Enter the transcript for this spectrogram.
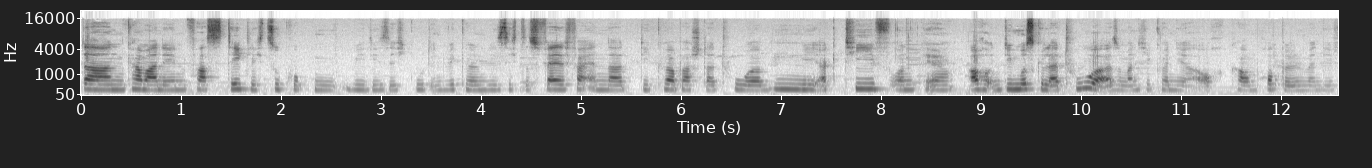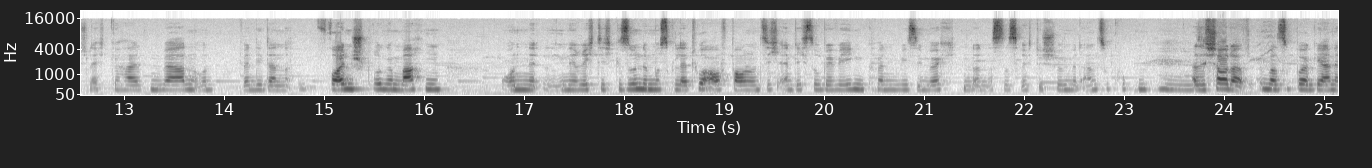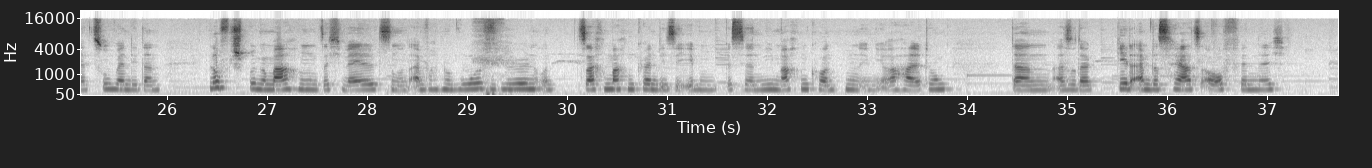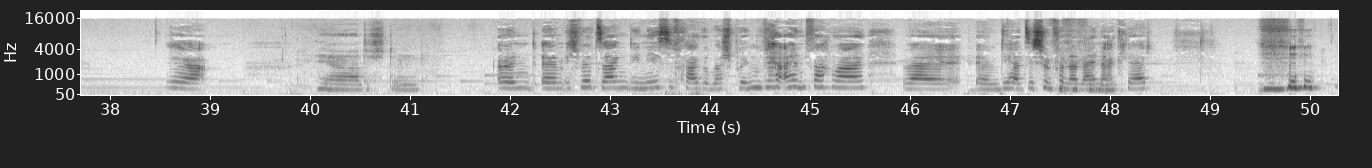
dann kann man denen fast täglich zugucken, wie die sich gut entwickeln, wie sich das Fell verändert, die Körperstatur, mhm. wie aktiv und ja. auch die Muskulatur. Also manche können ja auch kaum hoppeln, wenn die schlecht gehalten werden und wenn die dann Freudensprünge machen und eine, richtig gesunde Muskulatur aufbauen und sich endlich so bewegen können, wie sie möchten, dann ist das richtig schön mit anzugucken. Mhm. Also ich schaue da immer super gerne zu, wenn die dann Luftsprünge machen, sich wälzen und einfach nur wohlfühlen und Sachen machen können, die sie eben bisher nie machen konnten in ihrer Haltung. Dann, also da geht einem das Herz auf, finde ich. Ja. Ja, das stimmt. Und ähm, ich würde sagen, die nächste Frage überspringen wir einfach mal, weil ähm, die hat sich schon von alleine erklärt.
